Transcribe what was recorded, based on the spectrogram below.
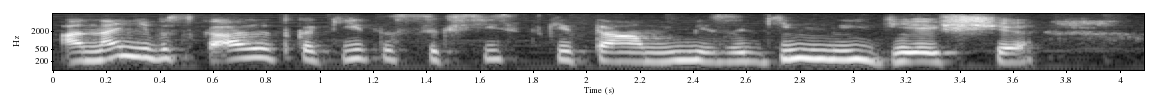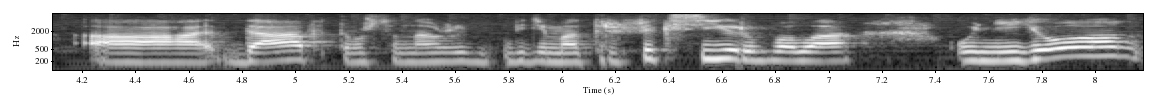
Она не высказывает какие-то сексистские там мизогинные вещи, а, да, потому что она уже, видимо, отрефлексировала. У нее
